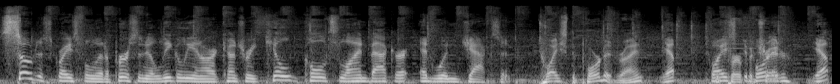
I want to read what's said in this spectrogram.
so disgraceful that a person illegally in our country killed Colts linebacker Edwin Jackson. Twice deported, right? Yep. Twice The perpetrator? deported. Yep.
